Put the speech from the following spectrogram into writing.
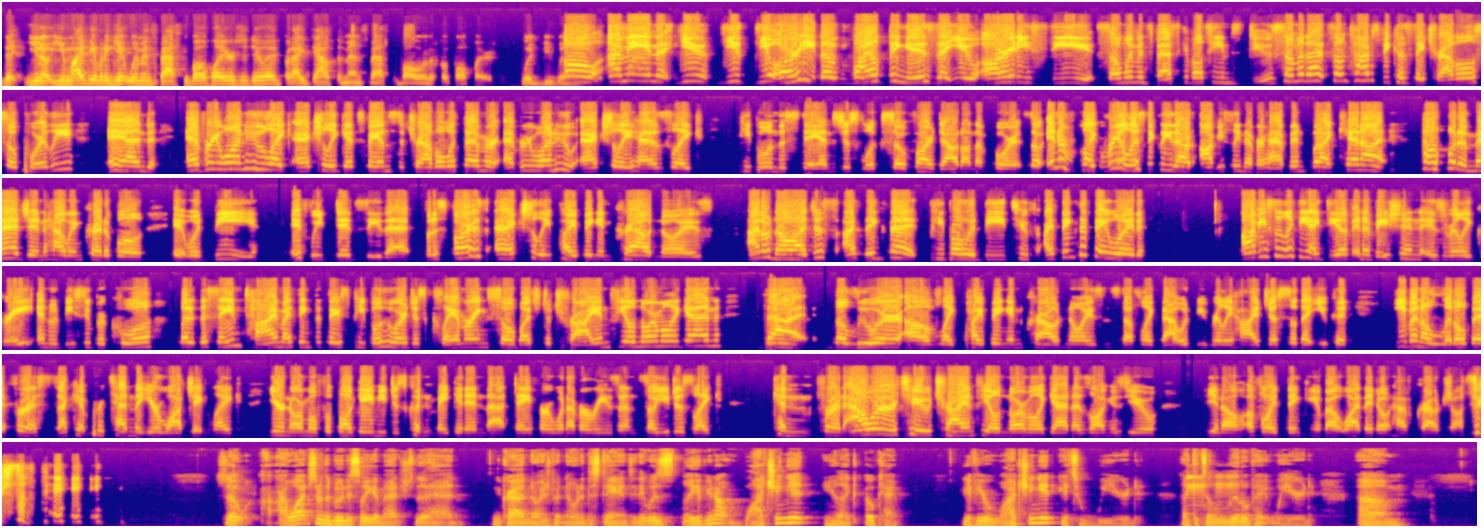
that you know you might be able to get women's basketball players to do it, but I doubt the men's basketball or the football players would be willing. Oh, I mean, you you you already the wild thing is that you already see some women's basketball teams do some of that sometimes because they travel so poorly and everyone who like actually gets fans to travel with them or everyone who actually has like people in the stands just look so far down on them for it. So in a like realistically that would obviously never happen, but I cannot help but imagine how incredible it would be if we did see that. But as far as actually piping in crowd noise, I don't know. I just I think that people would be too. I think that they would. Obviously, like the idea of innovation is really great and would be super cool. But at the same time, I think that there's people who are just clamoring so much to try and feel normal again that the lure of like piping and crowd noise and stuff like that would be really high just so that you could even a little bit for a second pretend that you're watching like your normal football game you just couldn't make it in that day for whatever reason. So you just like can for an hour or two try and feel normal again as long as you you know avoid thinking about why they don't have crowd shots or something. So I watched some of the Bundesliga match that had the crowd noise, but no one in the stands, and it was like if you're not watching it, you're like, okay. If you're watching it, it's weird. Like it's a Mhm. little bit weird. Um,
